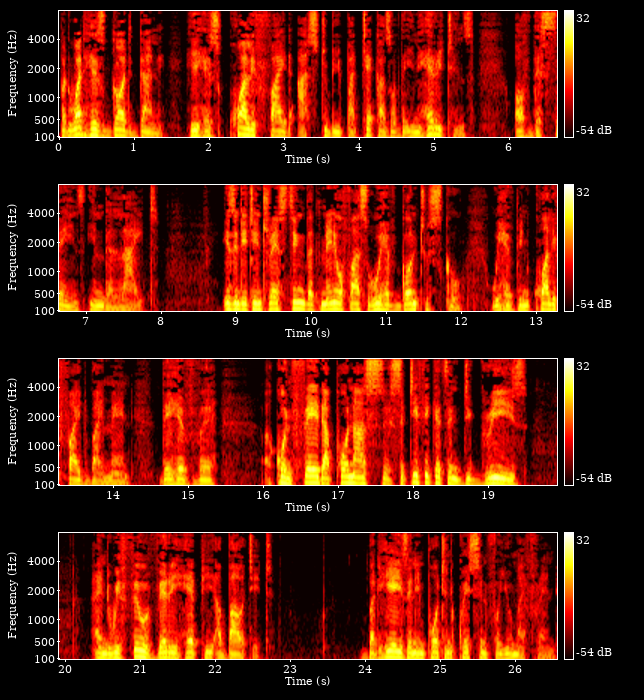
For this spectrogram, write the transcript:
But what has God done? He has qualified us to be partakers of the inheritance of the saints in the light. Isn't it interesting that many of us who have gone to school, we have been qualified by men. They have uh, conferred upon us uh, certificates and degrees and we feel very happy about it. But here is an important question for you, my friend.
